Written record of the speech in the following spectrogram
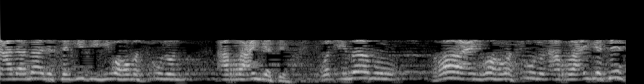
على مال سيده وهو مسؤول عن رعيته. والإمام راع وهو مسؤول عن رعيته.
